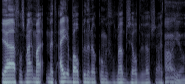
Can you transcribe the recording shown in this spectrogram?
ja, volgens mij. Maar met eierbal.nl kom je volgens mij op dezelfde website. Oh joh.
